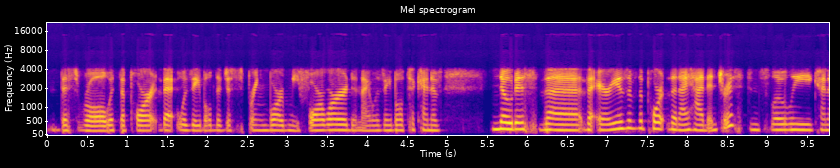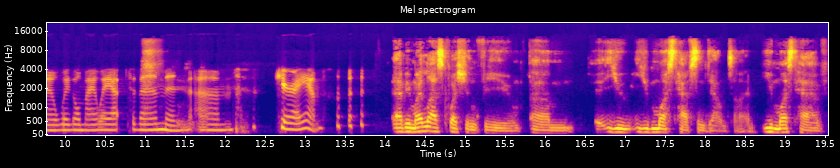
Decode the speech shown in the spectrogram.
this role with the port that was able to just springboard me forward, and I was able to kind of notice the the areas of the port that I had interest and slowly kind of wiggle my way up to them. And um, here I am. Abby, my last question for you. Um, you you must have some downtime. You must have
